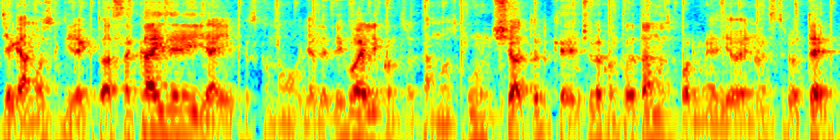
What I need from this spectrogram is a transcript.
llegamos directo hasta Kayseri y ahí pues como ya les dijo Eli, contratamos un shuttle, que de hecho lo contratamos por medio de nuestro hotel.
